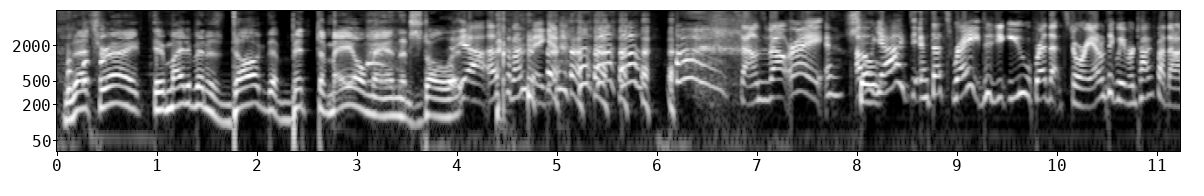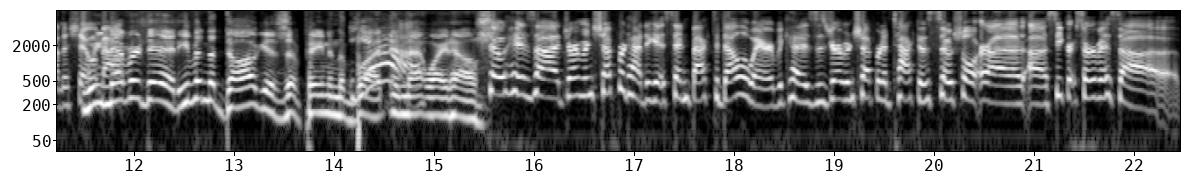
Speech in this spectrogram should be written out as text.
That's right. It might have been his dog that bit the mailman that stole it. yeah, that's what I'm thinking. Sounds about right. So- oh, yeah, that's right. Did you, you read that story? I don't think we ever talked about that on the show. We about- never did. Even the dog is a pain in the butt Yeah. in that White House. So his uh, German Shepherd had to get sent back to Delaware because his German Shepherd attacked a social or a, a Secret Service uh, uh,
